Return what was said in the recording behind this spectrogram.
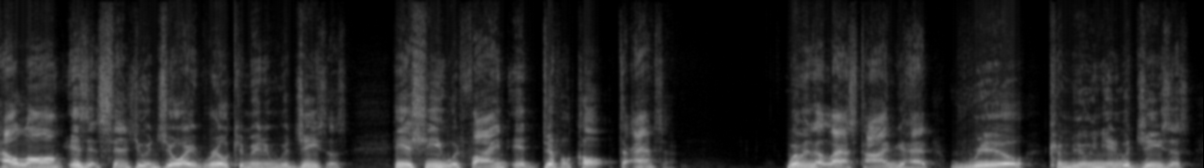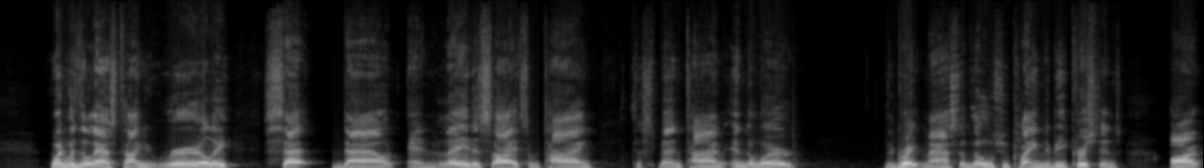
how long is it since you enjoyed real communion with Jesus? He or she would find it difficult to answer. When was the last time you had real communion with Jesus? When was the last time you really sat down and laid aside some time to spend time in the Word? The great mass of those who claim to be Christians are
